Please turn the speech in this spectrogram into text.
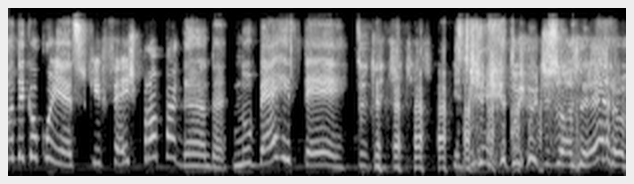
ordem que eu conheço que fez propaganda no BRT do, de- de- de- do Rio de Janeiro.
